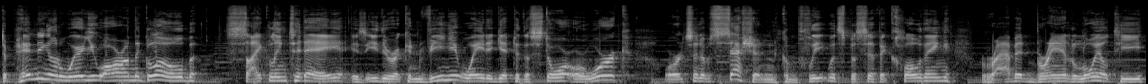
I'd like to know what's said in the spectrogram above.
Depending on where you are on the globe, cycling today is either a convenient way to get to the store or work, or it's an obsession complete with specific clothing, rabid brand loyalty,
